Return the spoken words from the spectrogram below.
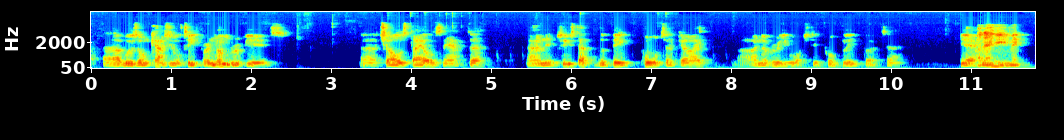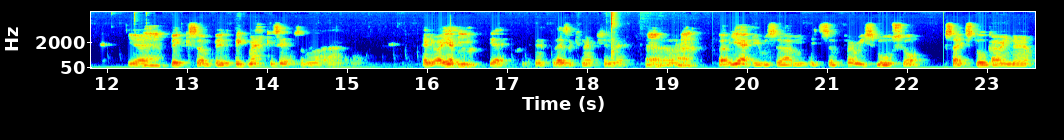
uh, was on Casualty for a number of years. Uh, Charles Dale's the actor, and it who's that the big Porter guy? I never really watched it properly, but uh, yeah, I know who you mean. yeah, Yeah. big some big, big Mac is it or something like that? Anyway, yeah, he yeah, there's a connection there. Yeah. But yeah, it was. Um, it's a very small shop. Say it's still going now.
